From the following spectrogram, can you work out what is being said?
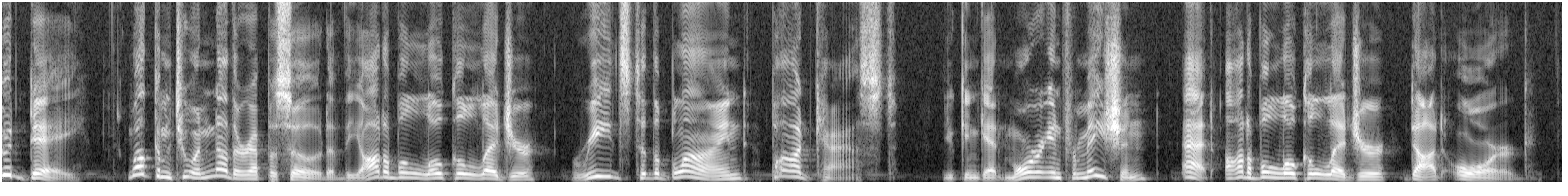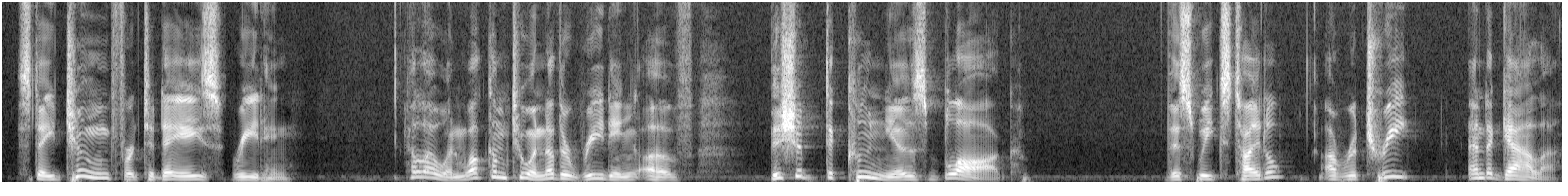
Good day. Welcome to another episode of the Audible Local Ledger Reads to the Blind podcast. You can get more information at audiblelocalledger.org. Stay tuned for today's reading. Hello, and welcome to another reading of Bishop da Cunha's blog. This week's title A Retreat and a Gala.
